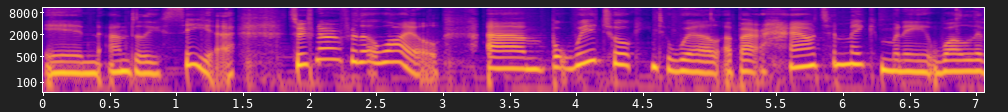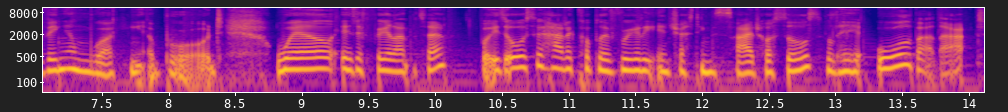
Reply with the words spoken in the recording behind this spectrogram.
in Andalusia. So we've known him for a little while. Um, but we're talking to Will about how to make money while living and working abroad. Will is a freelancer but he's also had a couple of really interesting side hustles. We'll hear all about that.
